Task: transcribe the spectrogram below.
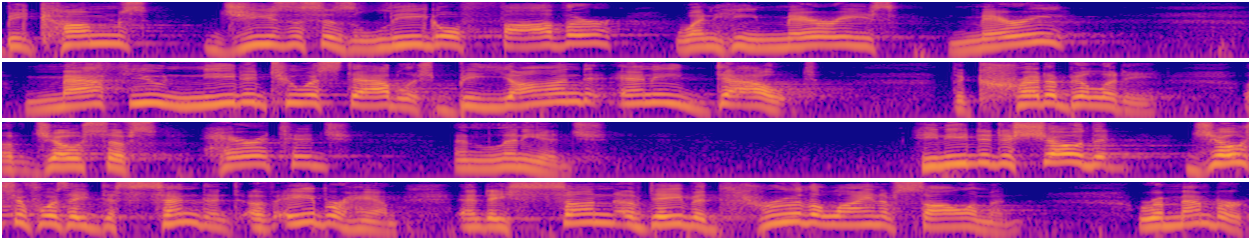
becomes Jesus' legal father when he marries Mary, Matthew needed to establish beyond any doubt the credibility of Joseph's heritage and lineage. He needed to show that Joseph was a descendant of Abraham and a son of David through the line of Solomon. Remember,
